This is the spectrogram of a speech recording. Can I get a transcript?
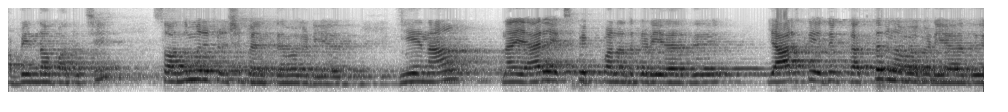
அப்படின்னு தான் பார்த்துச்சு. ஸோ அந்த மாதிரி ஃப்ரெண்ட்ஷிப் எனக்கு தேவை கிடையாது. ஏன்னா நான் யாரையும் எக்ஸ்பெக்ட் பண்ணது கிடையாது. யார்கிட்ட எதுவும் கற்றுக்கினவ கிடையாது.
